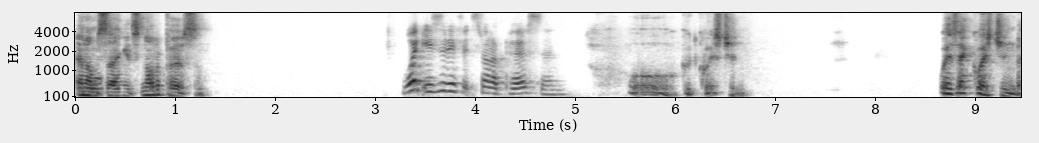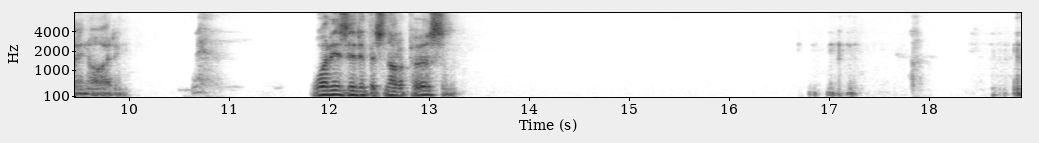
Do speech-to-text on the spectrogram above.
And I'm saying it's not a person. What is it if it's not a person? Oh, good question. Where's that question been hiding? What is it if it's not a person?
